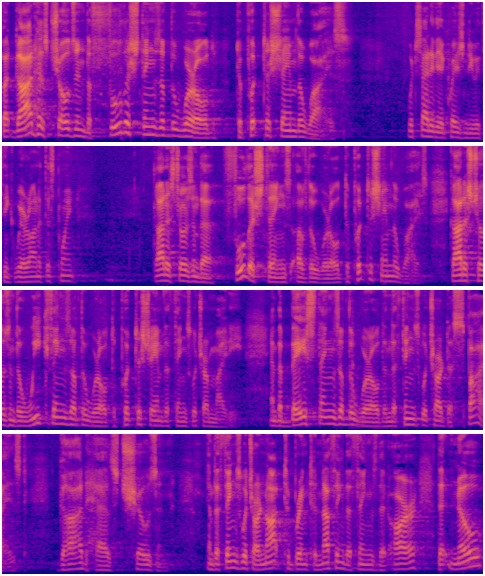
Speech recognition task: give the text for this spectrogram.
But God has chosen the foolish things of the world to put to shame the wise. Which side of the equation do you think we're on at this point? God has chosen the foolish things of the world to put to shame the wise. God has chosen the weak things of the world to put to shame the things which are mighty. And the base things of the world and the things which are despised, God has chosen. And the things which are not to bring to nothing the things that are, that no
